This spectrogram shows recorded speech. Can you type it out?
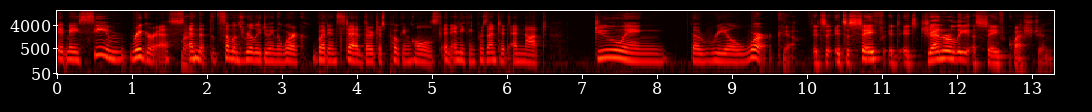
it may seem rigorous Right. and that, that someone's really doing the work, but instead they're just poking holes in anything presented and not doing the real work. Yeah, it's a, it's a safe. It's it's generally a safe question.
